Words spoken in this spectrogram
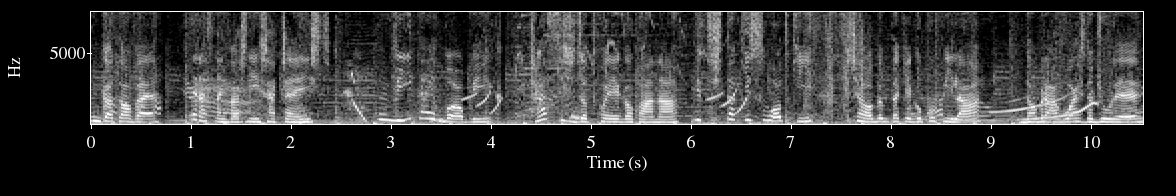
Gotowe. Teraz najważniejsza część. Witaj, Bobik. Czas iść do twojego pana. Jesteś taki słodki. Chciałabym takiego pupila. Dobra, właź do dziury.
